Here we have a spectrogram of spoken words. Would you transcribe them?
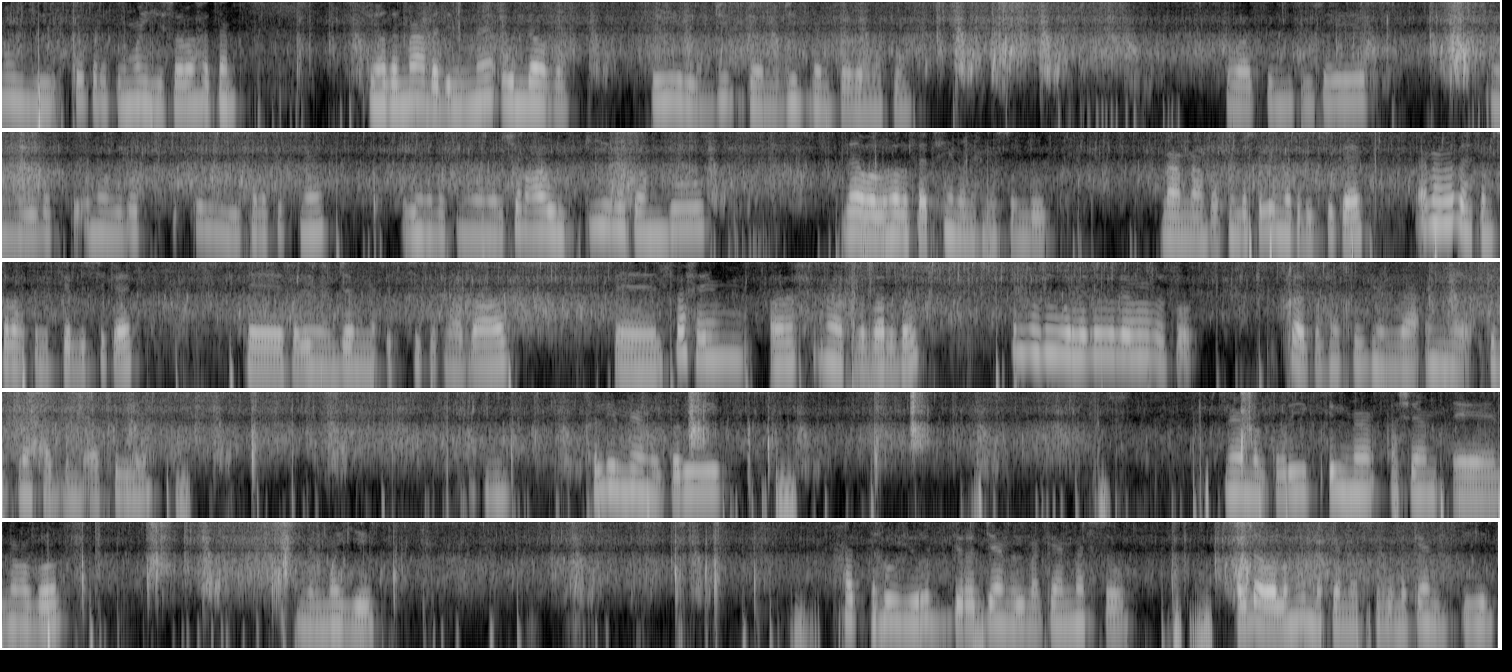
مي كثرة المي صراحة في هذا المعبد الماء واللافا كثير جدا جدا في هذا المكان وقت تلمس الخيط نبطئنا وبطئ كل حركتنا خلينا بس نعمل شمعة ولقينا صندوق. لا والله هذا فاتحينه نحن الصندوق. نعم نعم فاتحين بس خلينا ناخذ السكك أنا ما بهتم صراحة كثير بالسكك إيه خلينا نجمع السكك مع بعض. إيه الفحم راح ناخذه برضه البذور هذول ما بتوقع راح اخذهم مع اني كنت ما حاب اني اخذهم خلينا نعمل طريق. نعمل طريق إلنا عشان آه نعبر من المية. حتى هو يرد يرجعنا المكان نفسه. أو لا والله مو المكان نفسه هو مكان جديد.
